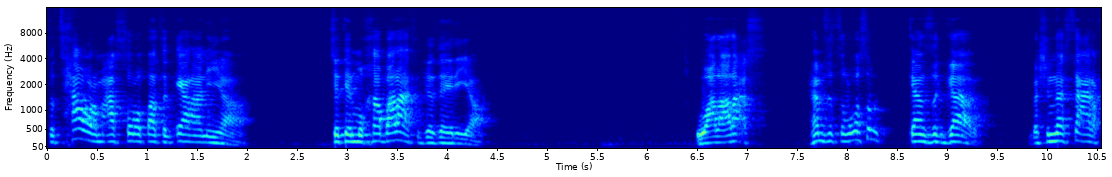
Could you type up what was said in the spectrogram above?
تتحاور مع السلطات الإيرانية. c'était المخابرات الجزائريه وعلى رأس همزة الوصل كان زقار باش الناس تعرف.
